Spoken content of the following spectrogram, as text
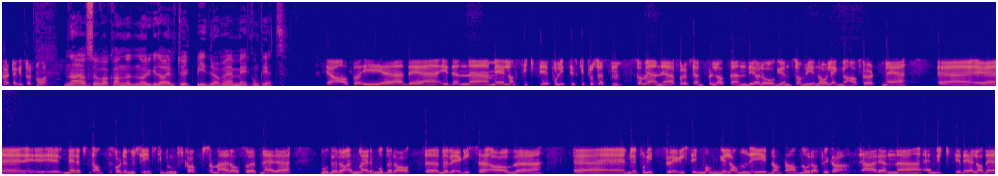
hørte jeg ikke spørsmålet. Nei, altså Hva kan Norge da eventuelt bidra med mer konkret? Ja, altså i, eh, det, i, den eh, mer langsiktige politiske prosessen så mener jeg f.eks. at den dialogen som vi nå lenge har ført med, eh, med representanter for Det muslimske brorskap, som er altså et mer moderat, en mer moderat bevegelse av en politisk bevegelse i mange land i bl.a. Nord-Afrika, er en, en, viktig del av det.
